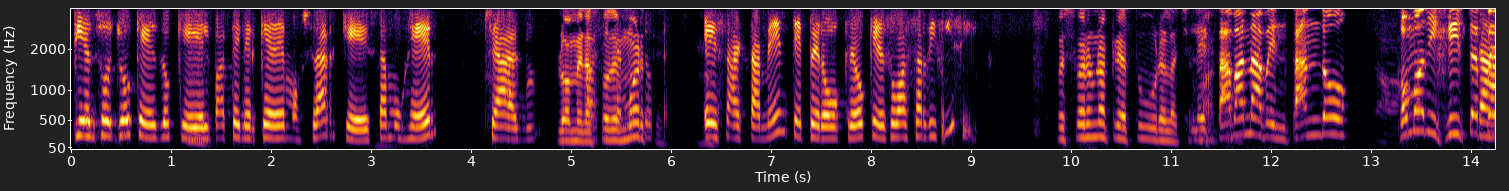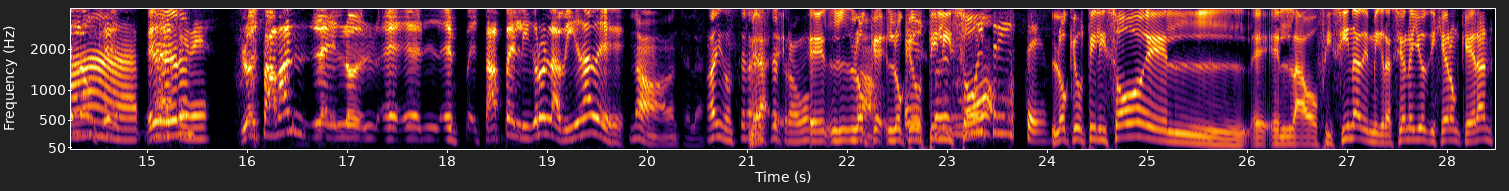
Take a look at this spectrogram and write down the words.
pienso yo que es lo que él va a tener que demostrar, que esta mujer, o sea, Lo amenazó de muerte. exactamente, pero creo que eso va a estar difícil. Pues fuera una criatura la Le chamaca. estaban aventando. ¿Cómo dijiste, Stop, pelón? Que, eh. Lo estaban. le- lo- eh, está a peligro la vida de. No, don Tela. Ay, don Tela Mira, ya se trabó. eh, lo, No. que, lo que Esto es utilizó... muy triste. Lo que utilizó el, eh, la oficina de inmigración, ellos dijeron que eran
